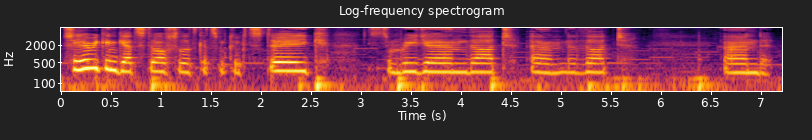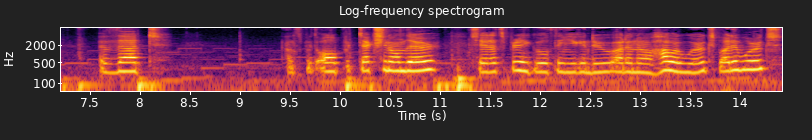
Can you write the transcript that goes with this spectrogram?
So here we can get stuff. So let's get some cooked steak, some region um, that, and that, and that. Let's put all protection on there. So that's a pretty cool thing you can do. I don't know how it works, but it works.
